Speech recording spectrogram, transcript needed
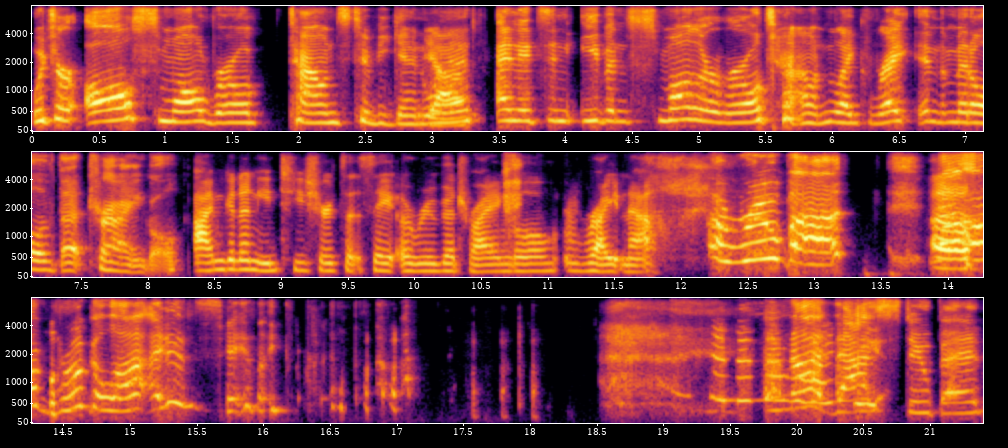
which are all small rural towns to begin Yeah. with. And it's an even smaller rural town, like right in the middle of that triangle. I'm gonna need t-shirts that say Aruba Triangle right now. Aruba! Not uh, arugula. I didn't say like I'm not that stupid.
